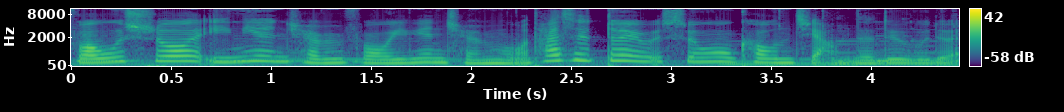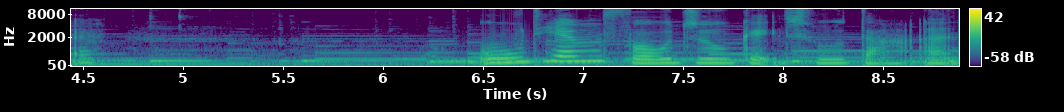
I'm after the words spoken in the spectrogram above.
佛说“一念成佛，一念成魔”，他是对孙悟空讲的，对不对？无天佛祖给出答案。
